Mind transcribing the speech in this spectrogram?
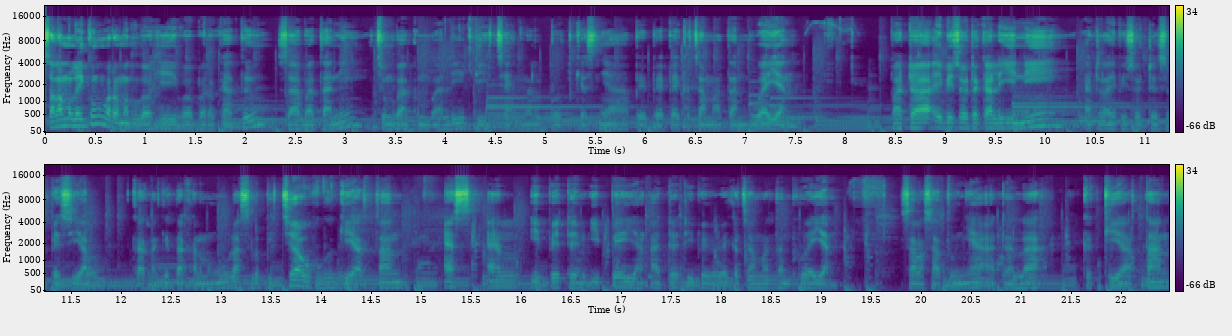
Assalamualaikum warahmatullahi wabarakatuh. Sahabat Tani, jumpa kembali di channel podcastnya BPP Kecamatan Buayan Pada episode kali ini adalah episode spesial Karena kita akan mengulas lebih jauh kegiatan SL IPDMIP yang ada di BPP Kecamatan Buayan Salah satunya adalah kegiatan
